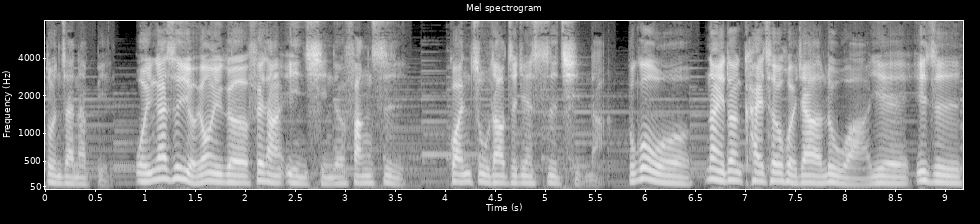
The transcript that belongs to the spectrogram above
蹲在那边。我应该是有用一个非常隐形的方式关注到这件事情啦。不过我那一段开车回家的路啊，也一直。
